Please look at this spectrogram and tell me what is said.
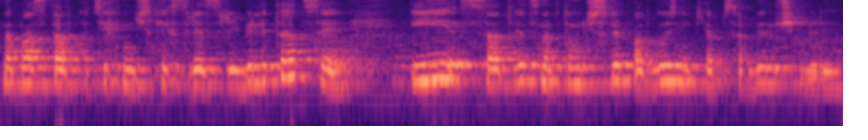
на поставку технических средств реабилитации и, соответственно, в том числе подгузники и абсорбирующие белье.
